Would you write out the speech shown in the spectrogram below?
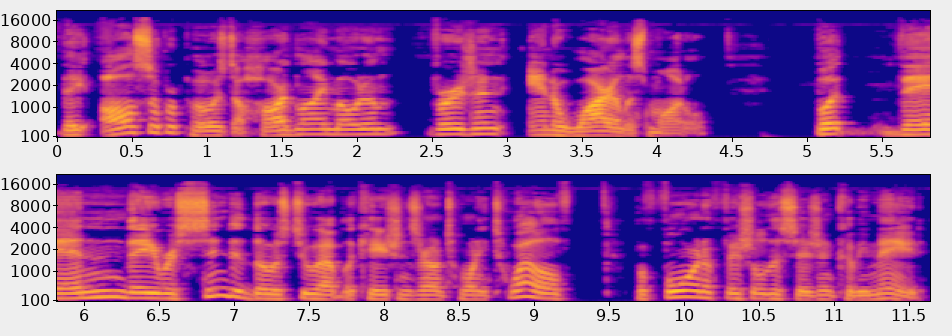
they also proposed a hardline modem version and a wireless model. But then they rescinded those two applications around 2012 before an official decision could be made.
